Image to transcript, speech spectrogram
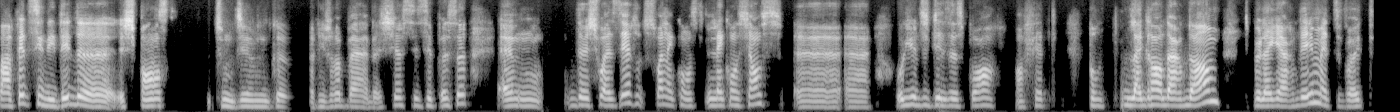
En fait, c'est l'idée de, je pense, tu me dis, me corrigeras, bah, Bachir, si c'est pas ça, euh, de choisir soit l'incons- l'inconscience euh, euh, au lieu du désespoir, en fait. Pour la grandeur d'âme, tu peux la garder, mais tu vas être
